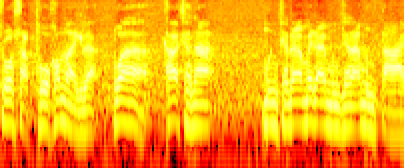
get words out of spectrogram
โทรศัพท์โทรเข้ามาอีกแล้วว่าถ้าชนะมึงชนะไม่ได้มึงชนะมึงตาย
